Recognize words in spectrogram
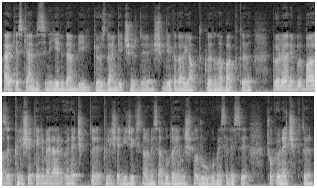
Herkes kendisini yeniden bir gözden geçirdi. Şimdiye kadar yaptıklarına baktı. Böyle hani bazı klişe kelimeler öne çıktı. Klişe diyeceksin ama mesela bu dayanışma ruhu meselesi çok öne çıktı.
